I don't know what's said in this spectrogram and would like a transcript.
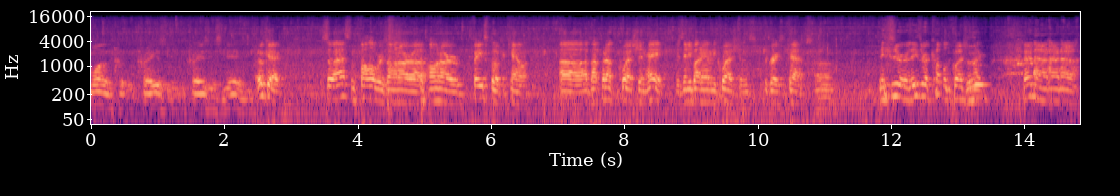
one of the cr- crazy, craziest gigs. Okay, so I asked some followers on our uh, on our Facebook account. Uh, I put out the question, "Hey, does anybody have any questions for Grayson Capps?" Uh, These are these are a couple of questions. Like, no, no, no, no.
